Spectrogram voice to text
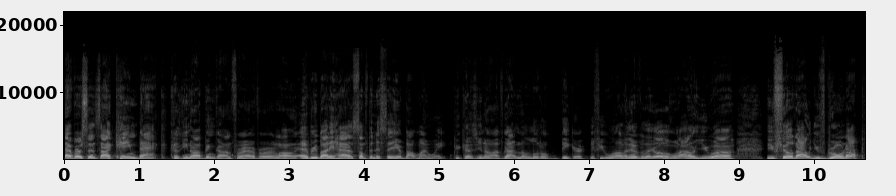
Ever since I came back, because you know I've been gone forever long, everybody has something to say about my weight because you know I've gotten a little bigger, if you will, and everyone's like, "Oh wow, you uh, you filled out, you've grown up."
